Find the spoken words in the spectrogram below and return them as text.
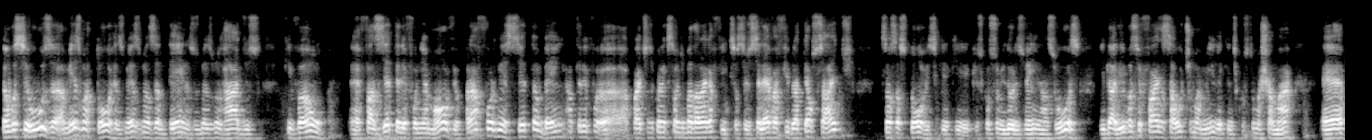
Então você usa a mesma torre, as mesmas antenas, os mesmos rádios que vão é, fazer telefonia móvel para fornecer também a, a, parte de conexão de banda larga fixa, ou seja, você leva a fibra até o site, que são essas torres que, que, que os consumidores veem nas ruas, e dali você faz essa última milha que a gente costuma chamar é,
